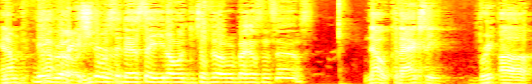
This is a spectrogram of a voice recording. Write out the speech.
and I'm, I'm Negro, pretty you sure. sit there and say you don't get your film back up sometimes? No, because I actually, uh,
